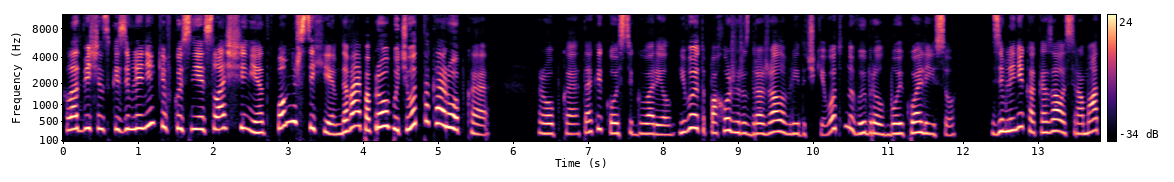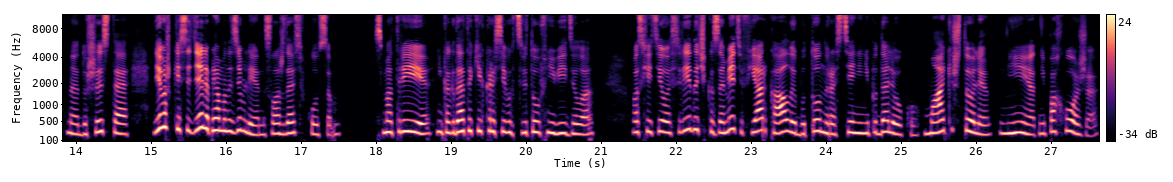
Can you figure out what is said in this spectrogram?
«Кладбищенской земляники вкуснее слаще нет. Помнишь стихи? Давай попробуй, чего ты такая робкая?» Робкая, так и Костик говорил. Его это, похоже, раздражало в Лидочке. Вот он и выбрал бойкую Алису. Земляника оказалась ароматная, душистая. Девушки сидели прямо на земле, наслаждаясь вкусом. «Смотри, никогда таких красивых цветов не видела!» Восхитилась Лидочка, заметив ярко-алые бутоны растений неподалеку. «Маки, что ли? Нет, не похоже».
